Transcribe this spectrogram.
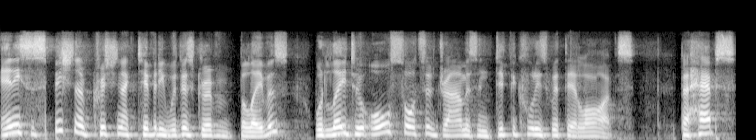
Any suspicion of Christian activity with this group of believers would lead to all sorts of dramas and difficulties with their lives. Perhaps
